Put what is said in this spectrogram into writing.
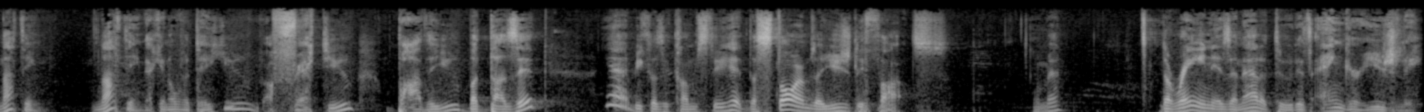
nothing, nothing that can overtake you, affect you, bother you. But does it? Yeah, because it comes to your head. The storms are usually thoughts. Amen? The rain is an attitude, it's anger usually.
